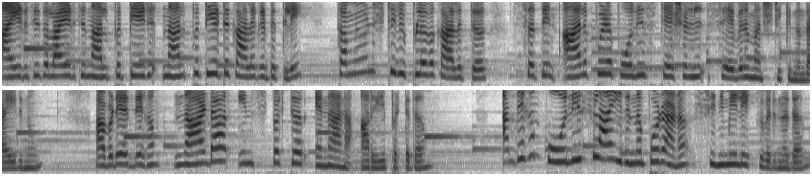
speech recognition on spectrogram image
ആയിരത്തി തൊള്ളായിരത്തി നാൽപ്പത്തിയേഴ് നാൽപ്പത്തിയെട്ട് കാലഘട്ടത്തിലെ കമ്മ്യൂണിസ്റ്റ് വിപ്ലവ കാലത്ത് സത്യൻ ആലപ്പുഴ പോലീസ് സ്റ്റേഷനിൽ സേവനമനുഷ്ഠിക്കുന്നുണ്ടായിരുന്നു. അവിടെ അദ്ദേഹം നാടാർ ഇൻസ്പെക്ടർ എന്നാണ് അറിയപ്പെട്ടത്. അദ്ദേഹം പോലീസിലായിരുന്നപ്പോഴാണ് സിനിമയിലേക്ക് വരുന്നത്.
